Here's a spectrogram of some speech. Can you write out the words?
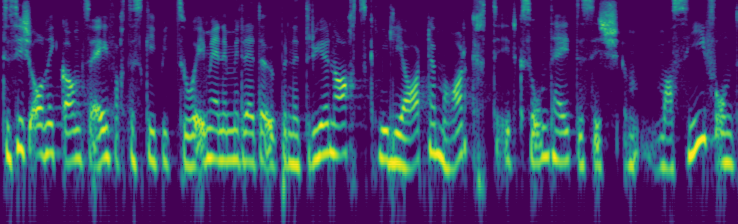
das ist auch nicht ganz einfach, das gebe ich zu. Ich meine, wir reden über einen 83 Milliarden Markt in der Gesundheit, das ist ähm, massiv und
